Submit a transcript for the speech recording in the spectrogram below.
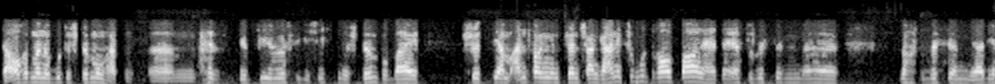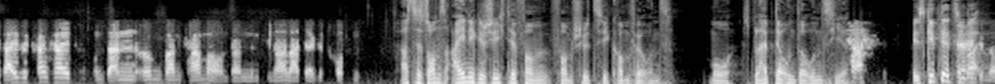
da auch immer eine gute Stimmung hatten. Ähm, es gibt viele lustige Geschichten, das stimmt, wobei Schützi am Anfang im Pyeongchang gar nicht so gut drauf war. Er hatte erst so ein bisschen äh, noch so ein bisschen ja die Reisekrankheit und dann irgendwann kam er und dann im Finale hat er getroffen. Hast du sonst eine Geschichte vom, vom Schützi? Komm für uns. Mo, es bleibt ja unter uns hier. Ja, Es gibt ja zum Ja, genau.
